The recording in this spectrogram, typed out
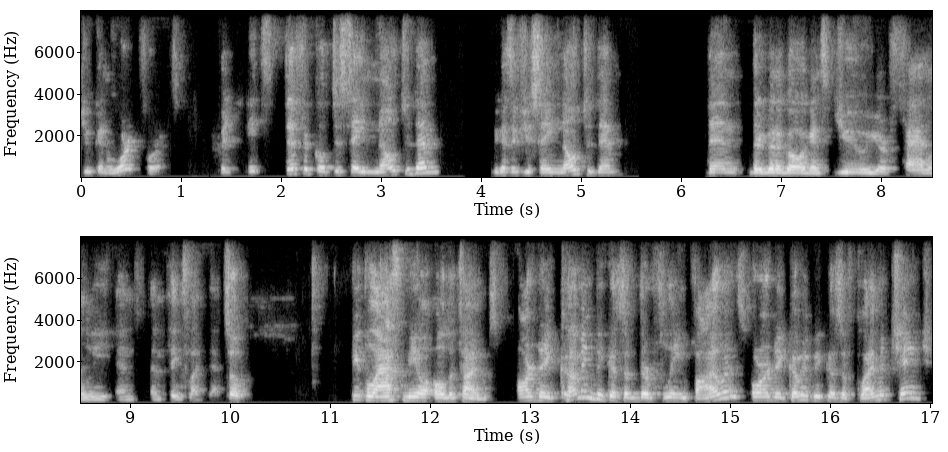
you can work for us. But it's difficult to say no to them because if you say no to them, then they're going to go against you, your family, and, and things like that. So people ask me all, all the time are they coming because of their fleeing violence, or are they coming because of climate change,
